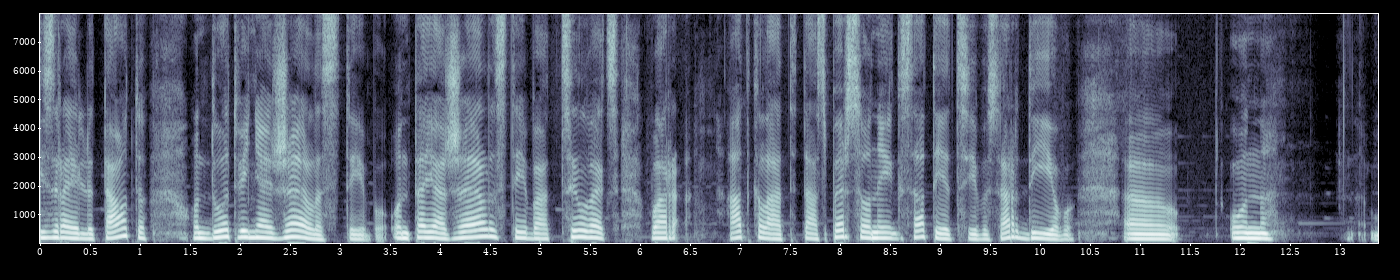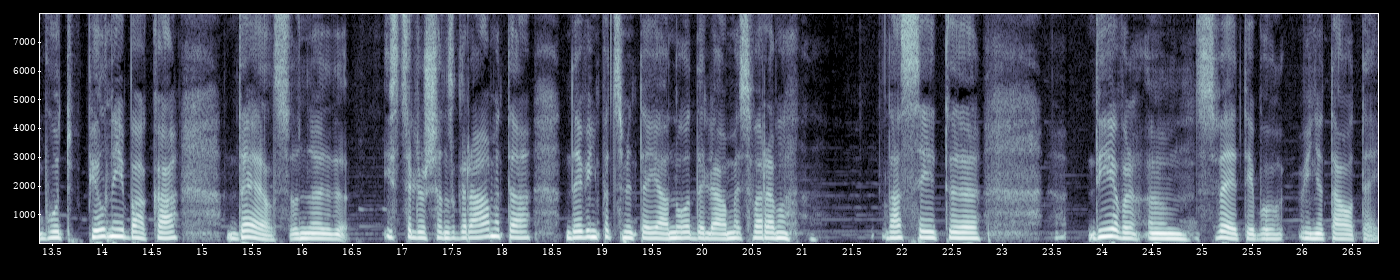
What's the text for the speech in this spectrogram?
Izraēļa tautu un dot viņai žēlastību. Un tajā žēlastībā cilvēks var atklāt tās personīgas attiecības ar Dievu. Uh, un būt pilnībā kā dēls. Un, uh, izceļošanas grāmatā, 19. nodaļā, mēs varam lasīt uh, Dieva um, svētību viņa tautai.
